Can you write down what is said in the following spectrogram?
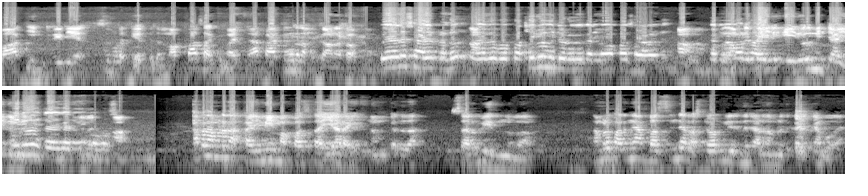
ബാക്കി ഇൻഗ്രീഡിയൻസ് കൂടെ ചേർത്തിട്ട് മപ്പാസ് ആക്കി മാറ്റി. ആ കാറ്റും കൂടെ നമുക്ക് കാണാം കേട്ടോ. ഏകദേശം ആയിട്ടുണ്ട്. പത്ത് ഇരുപത് മിനിറ്റ് ഇരുപത് മിനിറ്റ് ആയി. ഇരുപത് മിനിറ്റ്. അപ്പൊ നമ്മുടെ കരിമീൻ മപ്പാസ് തയ്യാറായി. നമുക്കത് സെർവ് ചെയ്തെന്നുള്ളതാണ്. നമ്മൾ പറഞ്ഞ ബസ്സിന്റെ റെസ്റ്റോറന്റിൽ ഇരുന്നിട്ടാണ് നമ്മൾ ഇത് കഴിക്കാൻ പോകാൻ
